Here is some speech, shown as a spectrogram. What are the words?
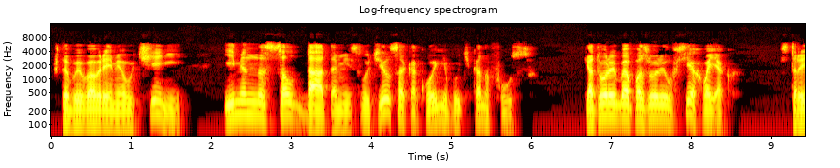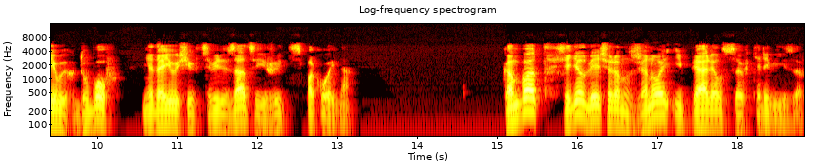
чтобы во время учений именно с солдатами случился какой-нибудь конфуз, который бы опозорил всех вояк, строевых дубов, не дающих цивилизации жить спокойно. Комбат сидел вечером с женой и пялился в телевизор.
